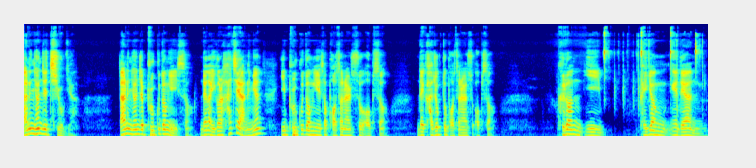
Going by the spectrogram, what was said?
나는 현재 지옥이야. 나는 현재 불구덩이에 있어. 내가 이걸 하지 않으면 이 불구덩이에서 벗어날 수 없어. 내 가족도 벗어날 수 없어. 그런 이 배경에 대한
